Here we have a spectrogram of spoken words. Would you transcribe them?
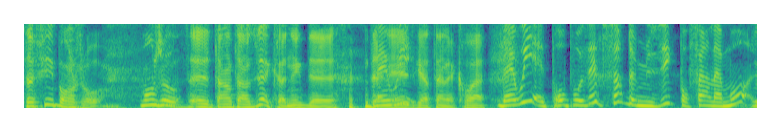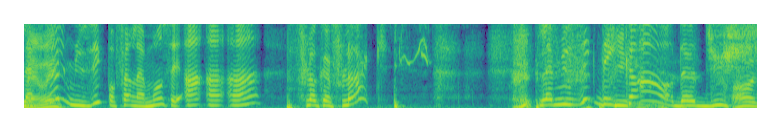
Sophie, bonjour. Bonjour. Euh, T'as entendu la chronique de Ben d'Anaïs oui. Gertin-Lacroix? Ben oui, elle proposait toutes sortes de musique pour faire l'amour. La Ben oui. seule musique pour faire l'amour, c'est un, un, un, floc floc. La musique des Qui- corps, de, du Oh, choc.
